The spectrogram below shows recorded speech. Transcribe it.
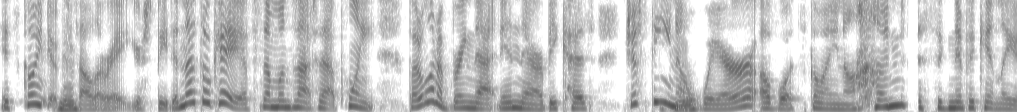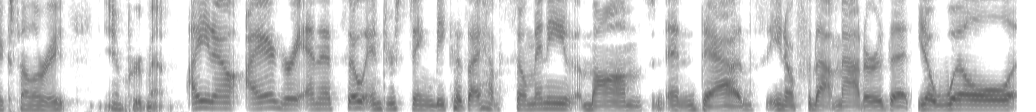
it's going to accelerate your speed. And that's okay if someone's not to that point. But I want to bring that in there because just being mm-hmm. aware of what's going on significantly accelerates improvement. I, you know, I agree. And it's so interesting because I have so many moms and dads, you know, for that matter, that, you know, will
